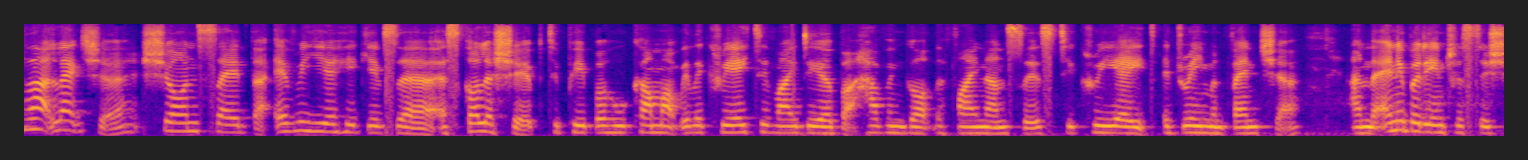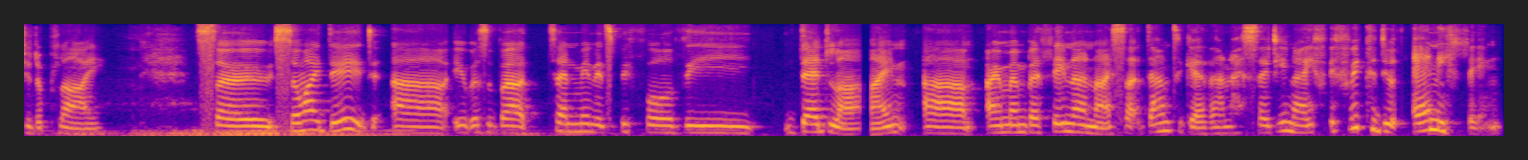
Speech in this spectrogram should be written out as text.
that lecture, Sean said that every year he gives a, a, scholarship to people who come up with a creative idea but haven't got the finances to create a dream adventure, and that anybody interested should apply. So, so I did. Uh, it was about 10 minutes before the deadline. Uh, I remember Athina and I sat down together and I said, you know, if, if we could do anything,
